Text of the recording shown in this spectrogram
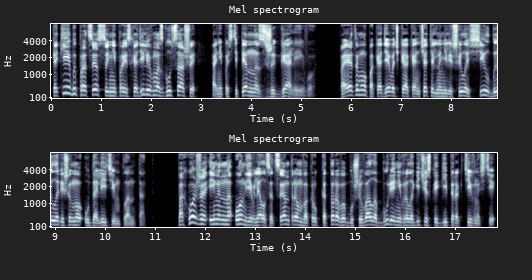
Какие бы процессы ни происходили в мозгу Саши, они постепенно сжигали его. Поэтому, пока девочка окончательно не лишилась сил, было решено удалить имплантат. Похоже, именно он являлся центром, вокруг которого бушевала буря неврологической гиперактивности.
